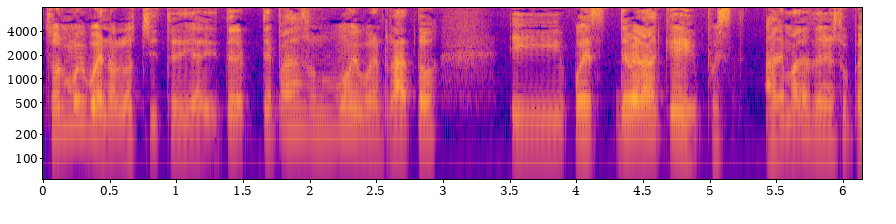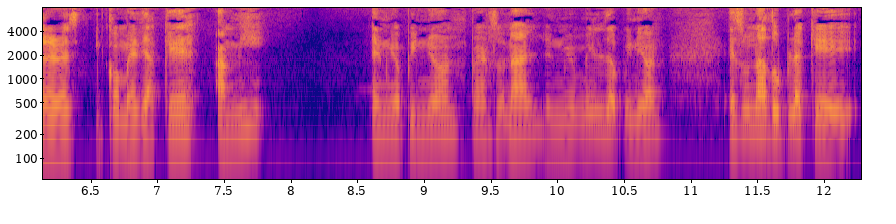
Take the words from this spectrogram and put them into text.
son muy buenos los chistes, te, te pasas un muy buen rato y pues de verdad que pues además de tener superhéroes y comedia que a mí en mi opinión personal, en mi humilde opinión, es una dupla que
